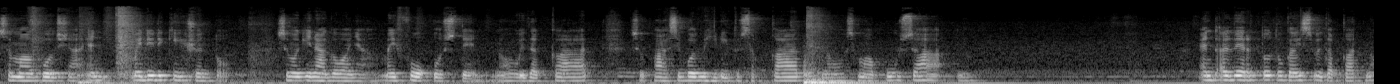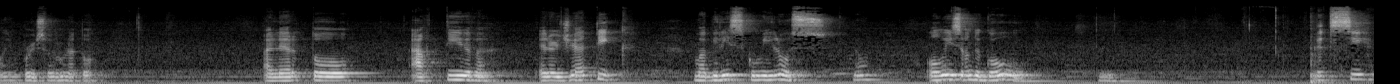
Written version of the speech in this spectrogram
sa mga goals niya. And may dedication to sa mga ginagawa niya. May focus din, no? With a cat. So, possible mahilig to sa cat, no? Sa mga pusa, no? And alerto to guys with a cut, no? Yung person mo na to. Alerto, active, energetic, mabilis kumilos, no? Always on the go. Hmm. Let's see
